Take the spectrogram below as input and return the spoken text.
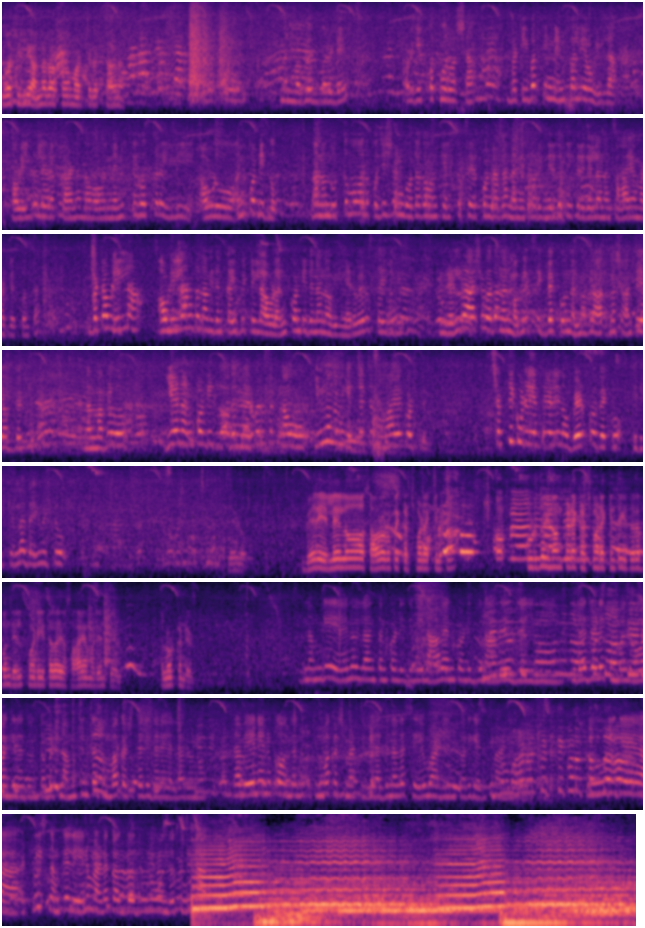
ಇವತ್ತು ಇಲ್ಲಿ ಅನ್ನದಾಸೋಹ ಮಾಡ್ತಿರೋ ಕಾರಣ? ನನ್ನ ಮಗಳದ್ದು ಬರ್ಡೇ ಅವಳಿಗೆ ಇಪ್ಪತ್ತ್ಮೂರು ವರ್ಷ. ಬಟ್ ಇವತ್ತಿನ ನೆನಪಲ್ಲಿ ಅವಳಿಲ್ಲ ಅವಳು ಇಲ್ದಲೇ ಇರೋಕ್ಕೆ ಕಾರಣ ನಾವು ಅವಳ ನೆನಪಿಗೋಸ್ಕರ ಇಲ್ಲಿ ಅವಳು ಅಂದ್ಕೊಂಡಿದ್ಲು ನಾನೊಂದು ಉತ್ತಮವಾದ ಪೊಸಿಷನ್ಗೆ ಹೋದಾಗ ಒಂದು ಕೆಲಸಕ್ಕೆ ಸೇರಿಕೊಂಡಾಗ ನನ್ನ ಇಂಥವ್ರಿಗೆ ನಿರ್ಗತಿಕರಿಗೆಲ್ಲ ನಾನು ಸಹಾಯ ಮಾಡಬೇಕು ಅಂತ. ಬಟ್ ಅವಳಿಲ್ಲ ಅವಳಿಲ್ಲ ಅಂತ ನಾವು ಇದನ್ನು ಕೈ ಬಿಟ್ಟಿಲ್ಲ. ಅವಳು ಅಂದ್ಕೊಂಡಿದ್ದನ್ನು ನಾವು ಇಲ್ಲಿ ನೆರವೇರಿಸ್ತಾ ಇದ್ದೀವಿ ಇವರೆಲ್ಲರ ಆಶೀರ್ವಾದ ನನ್ನ ಮಗಳಿಗೆ ಸಿಗಬೇಕು. ನನ್ನ ಮಗಳ ಆತ್ಮ ಶಾಂತಿ ಆಗಬೇಕು ನನ್ನ ಮಗಳು ಏನು ಅನ್ಕೊಂಡಿದ್ಲು ಅದನ್ನು ನೆರವೇರಿಸೋಕ್ಕೆ ನಾವು ಇನ್ನೂ ನಮಗೆ ಹೆಚ್ಚೆಚ್ಚು ಸಹಾಯ ಕೊಡ್ತೀವಿ. ಶಕ್ತಿ ಕೊಡಲಿ ಅಂತ ಹೇಳಿ ನಾವು ಬೇಡ್ಕೋಬೇಕು. ಇದಕ್ಕೆಲ್ಲ ದಯವಿಟ್ಟು. ಬೇರೆ ಎಲ್ಲೆಲ್ಲೋ ಸಾವಿರ ರೂಪಾಯಿ ಖರ್ಚು ಮಾಡೋಕ್ಕಿಂತ ಕುಡಿದು ಇನ್ನೊಂದು ಕಡೆ ಖರ್ಚು ಮಾಡೋಕ್ಕಿಂತ ಈ ಥರ ಬಂದು ಹೆಲ್ಪ್ ಮಾಡಿ, ಈ ಥರ ಸಹಾಯ ಮಾಡಿ ಅಂತ ಹೇಳು. ಅಲ್ಲಿ ನೋಡ್ಕೊಂಡು ಹೇಳು. ನಮಗೆ ಏನೂ ಇಲ್ಲ ಅಂತ ಅನ್ಕೊಂಡಿದೀವಿ, ನಾವೇ ಅನ್ಕೊಂಡಿದ್ವಿ, ನಾವೇ ಇದ್ರೆ ಇಲ್ಲಿ ಇರೋದ್ರಲ್ಲೇ ತುಂಬ ಲೋ ಆಗಿರೋದು ಅಂತ ಬಟ್ ನಮ್ಗಿಂತ ತುಂಬ ಕಷ್ಟದಲ್ಲಿದ್ದಾರೆ ಎಲ್ಲರೂ. ನಾವೇನೇನಕ್ಕೋ ಒಂದೊಂದು ತುಂಬ ಖರ್ಚು ಮಾಡ್ತೀವಿ, ಅದನ್ನೆಲ್ಲ ಸೇವ್ ಮಾಡಿ, ಇಂಥವ್ರಿಗೆ ಹೆಲ್ಪ್ ಮಾಡಿ. ಅಟ್ಲೀಸ್ಟ್ ನಮ್ಮ ಕೈಲಿ ಏನು ಮಾಡೋಕ್ಕಾಗದ್ರು ಒಂದು ತೂಟ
